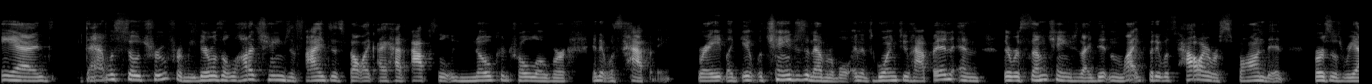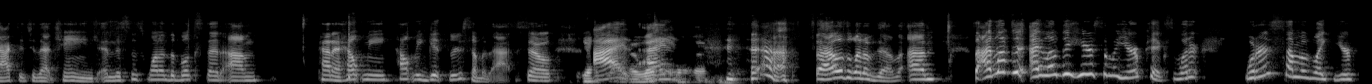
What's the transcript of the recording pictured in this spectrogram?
And that was so true for me. There was a lot of changes I just felt like I had absolutely no control over, and it was happening right? Like it was change is inevitable and it's going to happen. And there were some changes I didn't like, but it was how I responded versus reacted to that change. And this is one of the books that um kind of helped me help me get through some of that. So yeah, I, I, I yeah, so that was one of them. Um, so I'd love to I'd love to hear some of your picks. What are what are some of like your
